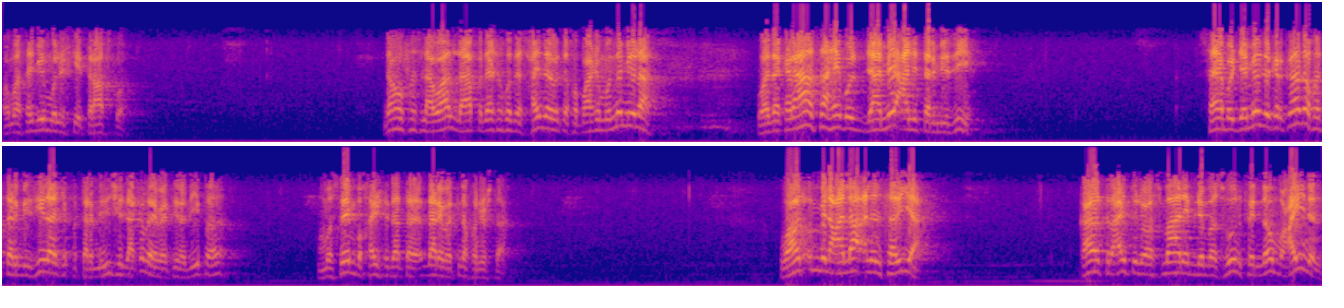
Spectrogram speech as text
په مذهبي ملش کې اعتراض کو دا هو فصل اول دا په داسې خو د خاینه وته خو پاشه مونږ نه میلا وذكرها صاحب الجامع عن الترمذي صاحب الجامع ذکر کړه دا خو ترمذي نه چې په ترمذي شي دا کوم روایت نه دی په مسلم بخاري شي دا روایت نه خو نشته وعن ام العلاء الانصاريه قالت رايت لعثمان بن مسعود في النوم عينا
